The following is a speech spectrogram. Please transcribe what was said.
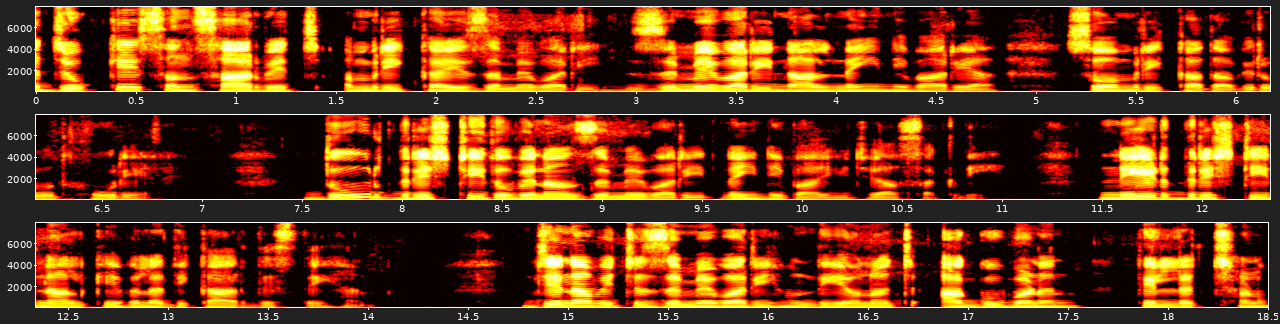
ਅਜੋਕੇ ਸੰਸਾਰ ਵਿੱਚ ਅਮਰੀਕਾ ਇਹ ਜ਼ਿੰਮੇਵਾਰੀ ਜ਼ਿੰਮੇਵਾਰੀ ਨਾਲ ਨਹੀਂ ਨਿਭਾ ਰਿਹਾ, ਸੋ ਅਮਰੀਕਾ ਦਾ ਵਿਰੋਧ ਹੋ ਰਿਹਾ ਹੈ। ਦੂਰ ਦ੍ਰਿਸ਼ਟੀ ਤੋਂ ਬਿਨਾਂ ਜ਼ਿੰਮੇਵਾਰੀ ਨਹੀਂ ਨਿਭਾਈ ਜਾ ਸਕਦੀ। ਨੇੜ ਦ੍ਰਿਸ਼ਟੀ ਨਾਲ ਕੇਵਲ ਅਧਿਕਾਰ ਦਿਸਦੇ ਹਨ। ਜਿਨ੍ਹਾਂ ਵਿੱਚ ਜ਼ਿੰਮੇਵਾਰੀ ਹੁੰਦੀ ਹੈ, ਉਹਨਾਂ 'ਚ ਆਗੂ ਬਣਨ ਤੇ ਲੱਛਣ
